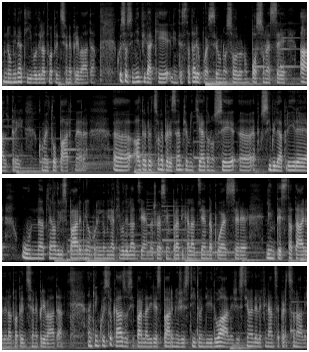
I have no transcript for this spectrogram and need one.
nominativo della tua pensione privata. Questo significa che l'intestatario può essere uno solo, non possono essere altri come il tuo partner. Uh, altre persone per esempio mi chiedono se uh, è possibile aprire un piano di risparmio con il nominativo dell'azienda, cioè se in pratica l'azienda può essere l'intestatario della tua pensione privata. Anche in questo caso si parla di risparmio gestito individuale, gestione delle finanze personali,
